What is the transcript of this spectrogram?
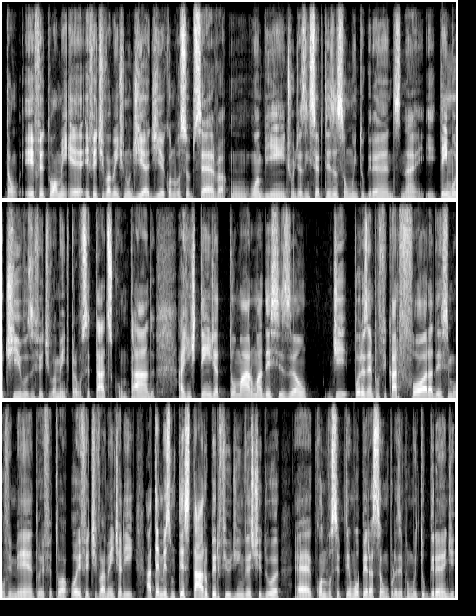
Então, efetualmente, é, efetivamente, no dia a dia, quando você observa um, um, ambiente onde as incertezas são muito grandes, né, e tem motivos efetivamente para você estar tá descontado, a gente tende a tomar uma decisão de, por exemplo, ficar fora desse movimento, ou, ou efetivamente ali, até mesmo testar o perfil de investidor é, quando você tem uma operação, por exemplo, muito grande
